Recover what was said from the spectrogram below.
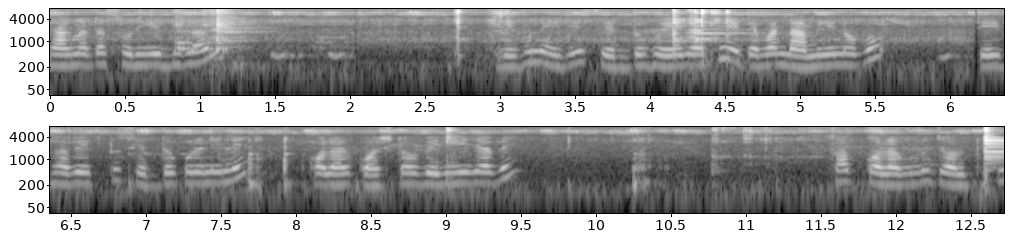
ঢাকনাটা সরিয়ে দিলাম। দেখুন, এই যে সেদ্ধ হয়ে গেছে, এটা আবার নামিয়ে নেব। এইভাবে একটু সেদ্ধ করে নিলে কলার কষটাও বেরিয়ে যাবে। সব কলাগুলো জল থেকে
